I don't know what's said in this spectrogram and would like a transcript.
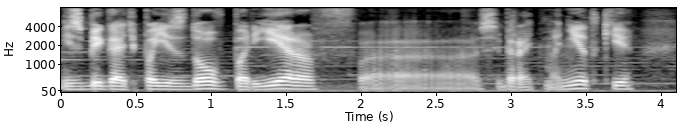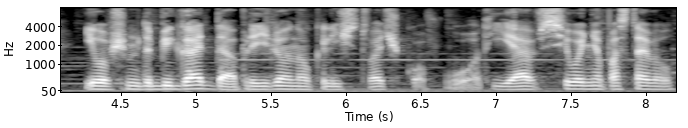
избегать поездов, барьеров, э, собирать монетки и, в общем, добегать до определенного количества очков. Вот, я сегодня поставил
